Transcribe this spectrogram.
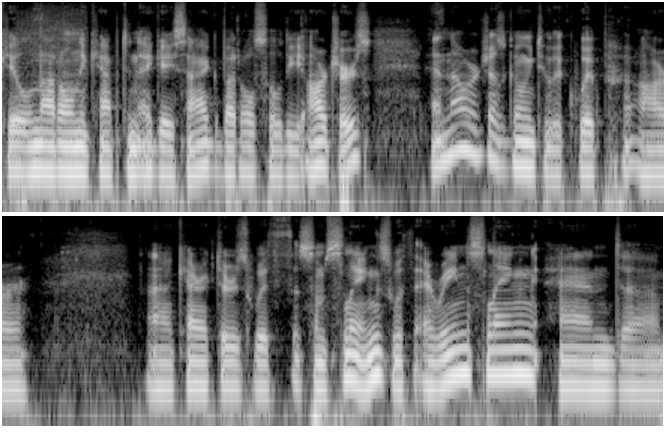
kill not only Captain Egeissag but also the archers. And now we're just going to equip our uh, characters with some slings, with Erin Sling and uh,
